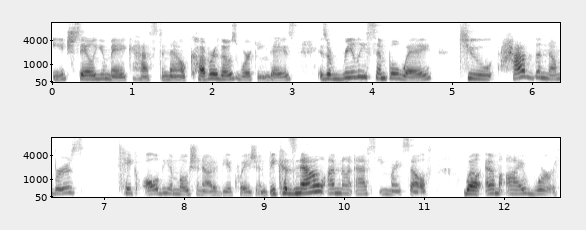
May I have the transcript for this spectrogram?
each sale you make has to now cover those working days is a really simple way to have the numbers take all the emotion out of the equation. Because now I'm not asking myself, well, am I worth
